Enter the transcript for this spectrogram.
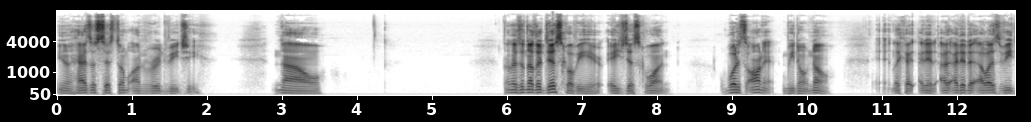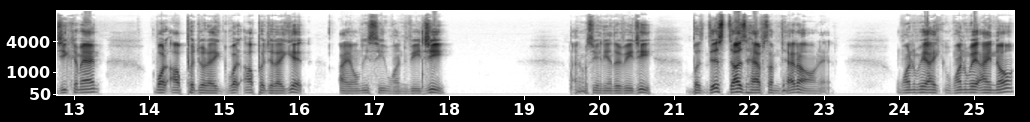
you know has a system on root VG. Now, now there's another disk over here, HDisk one. What is on it? We don't know. Like I, I did I, I did an lsvg command. What output did I what output did I get? I only see one VG. I don't see any other VG. But this does have some data on it. One way I one way I know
